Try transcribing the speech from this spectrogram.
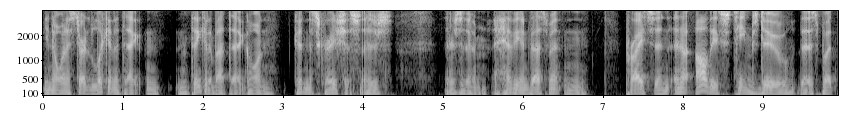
you know, when I started looking at that and, and thinking about that, going, goodness gracious, there's there's a, a heavy investment in price, and, and all these teams do this, but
